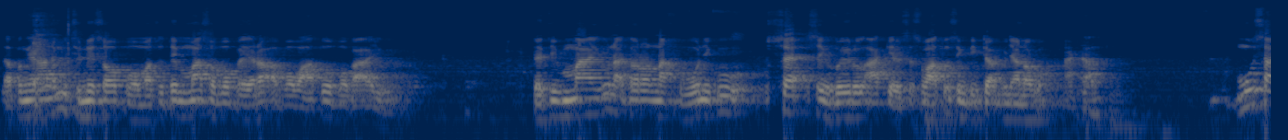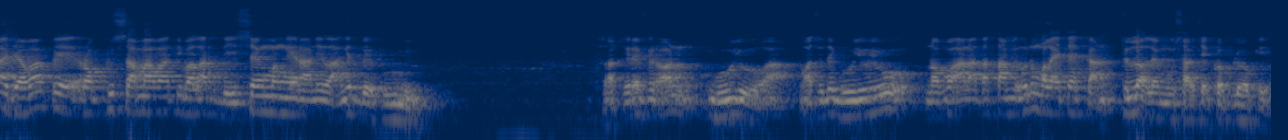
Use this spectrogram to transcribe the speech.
Lah pangeran itu jenis apa? Maksudnya emas apa perak apa watu apa kayu. Jadi emas itu nak cara nahwu niku sek sing ghairul akil, sesuatu sing tidak punya nopo akal. Musa jawab, Robus samawati wal ardi sing mengerani langit be bumi. Akhirnya Fir'aun guyu, maksudnya guyu itu nopo alat tami itu melecehkan, delok le Musa cek gobloki.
